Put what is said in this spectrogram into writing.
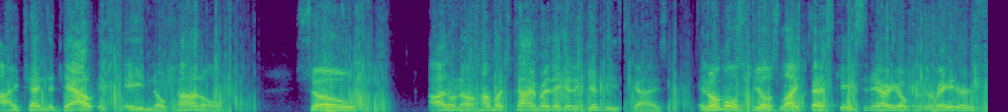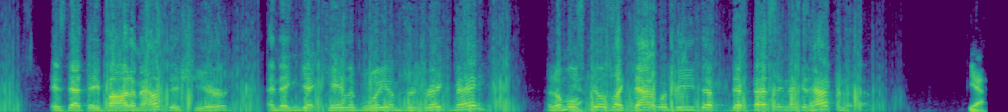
I tend to doubt it's Aidan O'Connell. So I don't know how much time are they going to give these guys. It almost feels like best case scenario for the Raiders is that they bottom out this year and they can get Caleb Williams or Drake Maye. It almost yeah. feels like that would be the, the best thing that could happen to them. Yeah,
